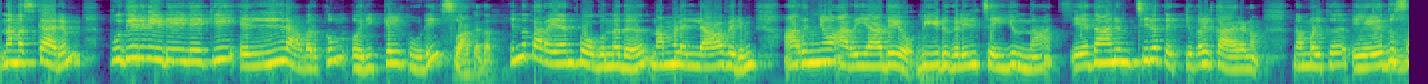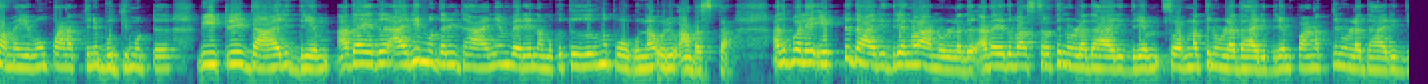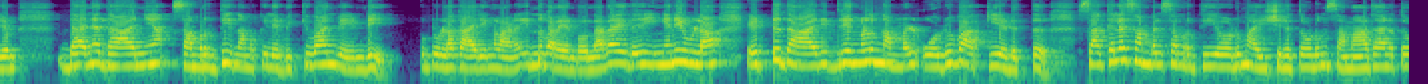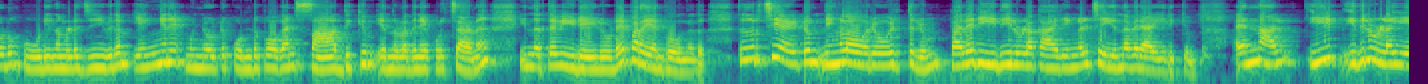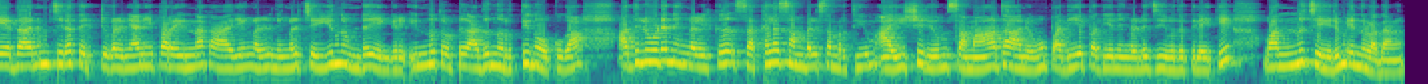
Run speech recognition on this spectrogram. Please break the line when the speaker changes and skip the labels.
നമസ്കാരം. പുതിയൊരു വീഡിയോയിലേക്ക് എല്ലാവർക്കും ഒരിക്കൽ കൂടി സ്വാഗതം. ഇന്ന് പറയാൻ പോകുന്നത് നമ്മളെല്ലാവരും അറിഞ്ഞോ അറിയാതെയോ വീടുകളിൽ ചെയ്യുന്ന ഏതാനും ചില തെറ്റുകൾ കാരണം നമ്മൾക്ക് ഏതു സമയവും പണത്തിന് ബുദ്ധിമുട്ട് വീട്ടിൽ ദാരിദ്ര്യം അതായത് അരി മുതൽ ധാന്യം വരെ നമുക്ക് തീർന്നു പോകുന്ന ഒരു അവസ്ഥ. അതുപോലെ എട്ട് ദാരിദ്ര്യങ്ങളാണുള്ളത്. അതായത് വസ്ത്രത്തിനുള്ള ദാരിദ്ര്യം സ്വർണത്തിനുള്ള ദാരിദ്ര്യം പണത്തിനുള്ള ദാരിദ്ര്യം ധനധാന്യ സമൃദ്ധി നമുക്ക് ലഭിക്കുവാൻ വേണ്ടി ട്ടുള്ള കാര്യങ്ങളാണ് ഇന്ന് പറയാൻ പോകുന്നത്. അതായത് ഇങ്ങനെയുള്ള എട്ട് ദാരിദ്ര്യങ്ങളും നമ്മൾ ഒഴിവാക്കിയെടുത്ത് സകല സമ്പൽ സമൃദ്ധിയോടും ഐശ്വര്യത്തോടും സമാധാനത്തോടും കൂടി നമ്മുടെ ജീവിതം എങ്ങനെ മുന്നോട്ട് കൊണ്ടുപോകാൻ സാധിക്കും എന്നുള്ളതിനെ കുറിച്ചാണ് ഇന്നത്തെ വീഡിയോയിലൂടെ പറയാൻ പോകുന്നത്. തീർച്ചയായിട്ടും നിങ്ങൾ ഓരോരുത്തരും പല രീതിയിലുള്ള കാര്യങ്ങൾ ചെയ്യുന്നവരായിരിക്കും. എന്നാൽ ഈ ഇതിലുള്ള ഏതാനും ചില തെറ്റുകൾ ഞാൻ ഈ പറയുന്ന കാര്യങ്ങൾ നിങ്ങൾ ചെയ്യുന്നുണ്ട് എങ്കിൽ ഇന്ന് തൊട്ട് അത് നിർത്തി നോക്കുക. അതിലൂടെ നിങ്ങൾക്ക് സകല സമ്പൽ സമൃദ്ധിയും ഐശ്വര്യവും സമാധാനവും പതിയെ പതിയെ നിങ്ങളുടെ ജീവിതത്തിലേക്ക് വന്നു ചേരും എന്നുള്ളതാണ്.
